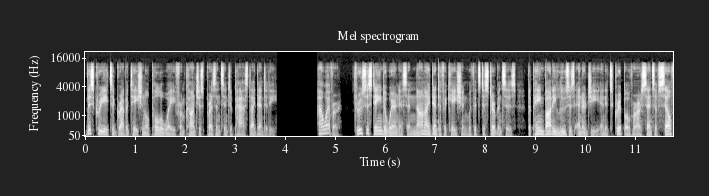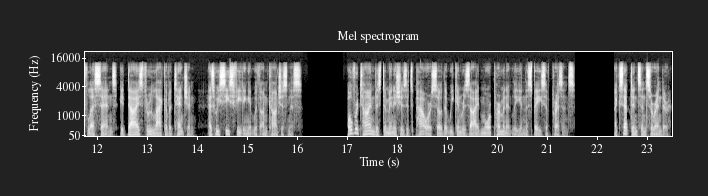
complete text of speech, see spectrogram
This creates a gravitational pull away from conscious presence into past identity. However, through sustained awareness and non identification with its disturbances, the pain body loses energy and its grip over our sense of self lessens, it dies through lack of attention, as we cease feeding it with unconsciousness. Over time, this diminishes its power so that we can reside more permanently in the space of presence. Acceptance and surrender.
